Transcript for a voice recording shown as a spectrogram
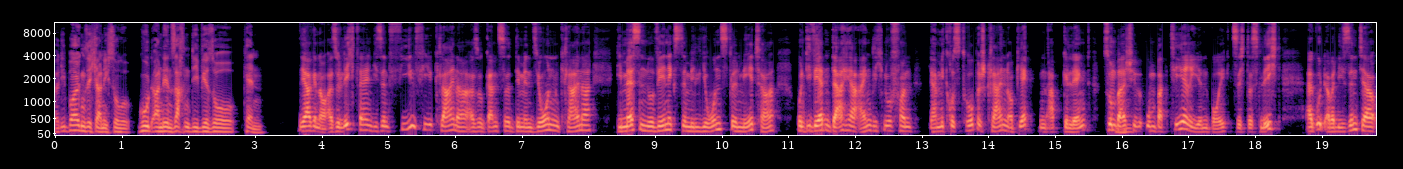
Weil die beugen sich ja nicht so gut an den Sachen, die wir so kennen. Ja, genau. Also Lichtwellen, die sind viel, viel kleiner, also ganze Dimensionen kleiner. Die messen nur wenigste Millionstel Meter und die werden daher eigentlich nur von ja, mikroskopisch kleinen Objekten abgelenkt. Zum mhm. Beispiel um Bakterien beugt sich das Licht. Ja gut, aber die sind ja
